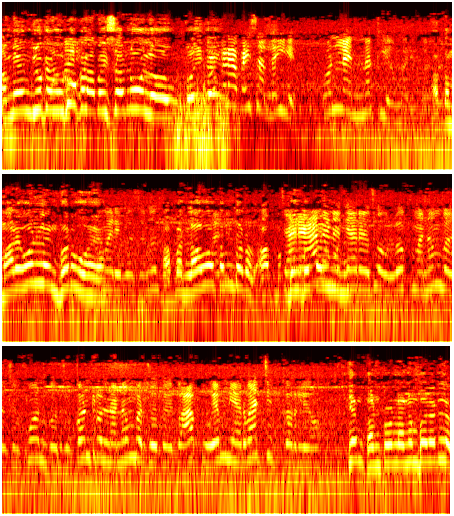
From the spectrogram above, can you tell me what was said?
તમે એમ કહ્યું કે હું રોકડા પૈસા ન લઉં તો રોકડા પૈસા લઈએ. ઓનલાઈન નથી અમારી પાસે. આ તો મારે ઓનલાઈન ભરવું હોય. અમારી પાસે નથી. આપણે લાવો તમે તારો આવે ને ત્યારે જો લોકમાં નંબર છે ફોન કરજો કંટ્રોલ ના નંબર જોતો હોય તો આપું એમની યાર વાતચીત કરી લ્યો. કેમ કંટ્રોલ નંબર એટલે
